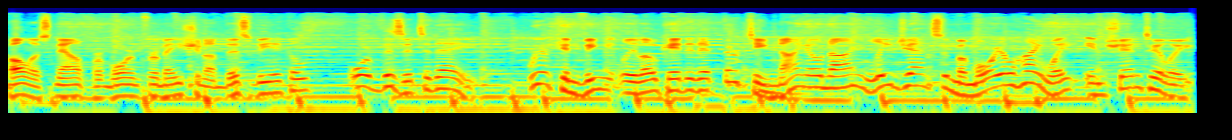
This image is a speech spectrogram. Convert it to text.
Call us now for more information on this vehicle or visit today. We're conveniently located at 13909 Lee Jackson Memorial Highway in Chantilly.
